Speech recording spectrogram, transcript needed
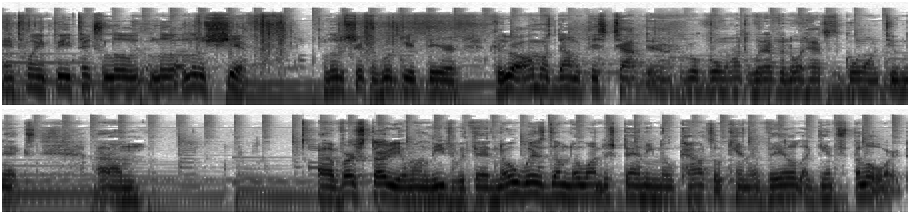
and 23, it takes a little, a little, a little shift, a little shift, and we'll get there because we are almost done with this chapter. We'll go on to whatever the Lord has to go on to next. Um, uh, verse 30, I want to leave you with that. No wisdom, no understanding, no counsel can avail against the Lord.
